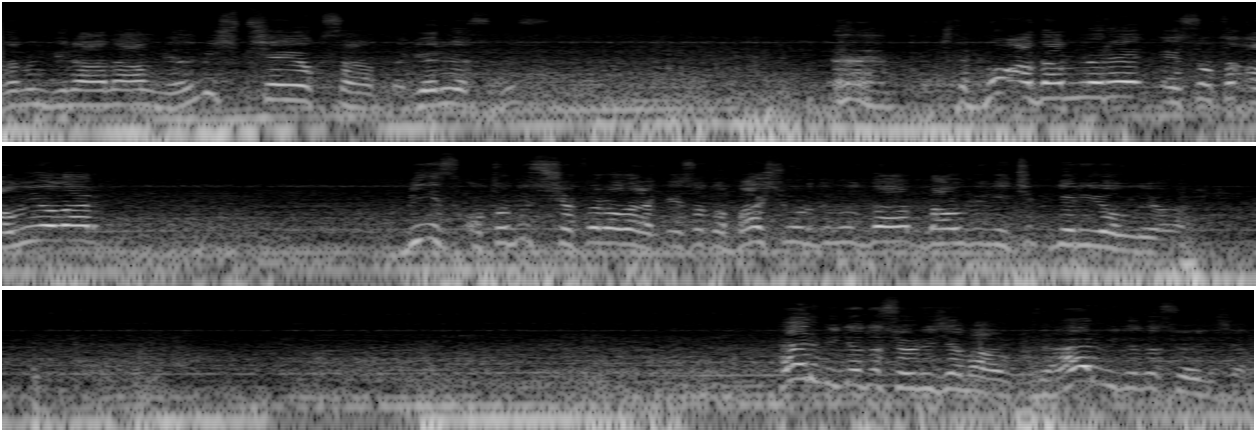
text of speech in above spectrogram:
Adamın günahını almayalım. Hiçbir şey yok sağında. Görüyorsunuz. işte bu adamları Esot'a alıyorlar. Biz otobüs şoförü olarak Esot'a başvurduğumuzda dalga geçip geri yolluyorlar. Her videoda söyleyeceğim abi bunu. Her videoda söyleyeceğim.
